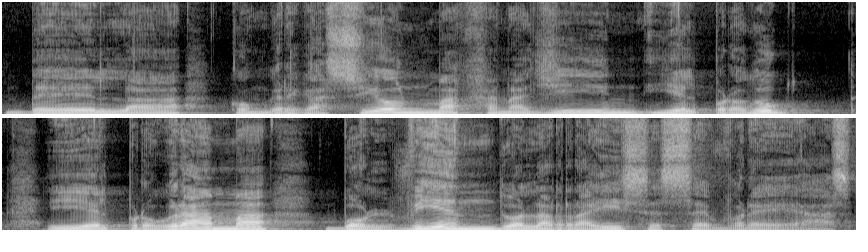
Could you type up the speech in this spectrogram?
de la congregación Mahanayín y el producto y el programa Volviendo a las Raíces Hebreas.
